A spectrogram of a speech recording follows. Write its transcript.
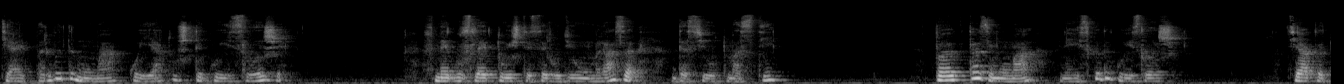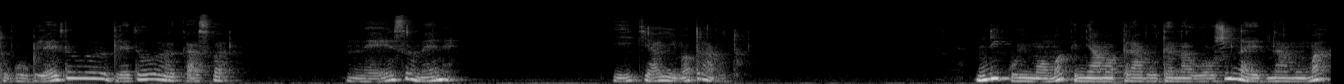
Тя е първата мума, която ще го излъже. В него след това ще се роди омраза да си отмъсти. Пък тази мума не иска да го излъже. Тя като го гледала, гледала, казва Не е за мене. И тя има правото. Никой момък няма право да наложи на една мума,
